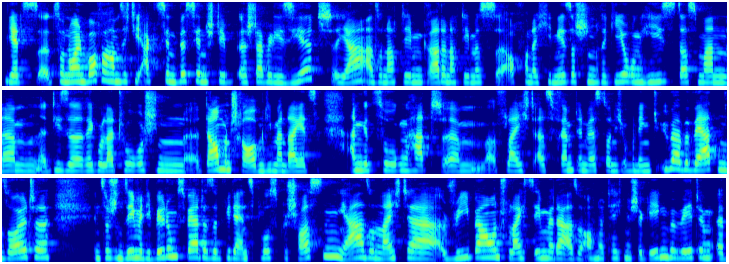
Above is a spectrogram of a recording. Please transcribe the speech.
Jetzt äh, zur neuen Woche haben sich die Aktien ein bisschen äh, stabilisiert. Ja, also nachdem, gerade nachdem es auch von der chinesischen Regierung hieß, dass man ähm, diese regulatorischen äh, Daumenschrauben, die man da jetzt angezogen hat, ähm, vielleicht als Fremdinvestor nicht unbedingt überbewerten sollte. Inzwischen sehen wir, die Bildungswerte sind wieder ins Plus geschossen. Ja, so ein leichter Rebound. Vielleicht sehen wir da also auch eine technische Gegenbewegung, äh,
